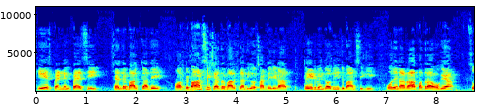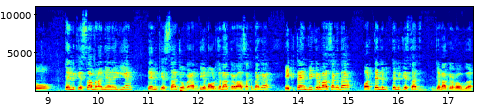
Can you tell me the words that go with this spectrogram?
ਕੇਸ ਪੈਂਡਿੰਗ ਪਏ ਸੀ ਸ਼ੈਲਰ ਮਾਲਕਾਂ ਦੇ ਔਰ ਡਿਮਾਂਡ ਸੀ ਸ਼ੈਲਰ ਮਾਲਕਾਂ ਦੀ ਔਰ ਸਾਡੇ ਜਿਹੜਾ ਟ੍ਰੇਡ ਵਿੰਗ ਆ ਉਹਦੀ ਡਿਮਾਂਡ ਸੀਗੀ। ਉਹਦੇ ਨਾਲ ਰਾਹ ਪੱਧਰਾ ਹੋ ਗਿਆ। ਸੋ ਤਿੰਨ ਕਿਸ਼ਤਾਂ ਬਣਾਈਆਂ ਨੇਗੀਆਂ ਤਿੰਨ ਕਿਸ਼ਤਾਂ 'ਚ ਆਪਣੀ ਅਮਾਉਂਟ ਜਮ੍ਹਾਂ ਕਰਵਾ ਸਕਦਾਗਾ। ਇੱਕ ਟਾਈਮ ਵੀ ਕਰਵਾ ਸਕਦਾ ਔਰ ਤਿੰਨ ਤਿੰਨ ਕਿਸ਼ਤਾਂ 'ਚ ਜਮ੍ਹਾਂ ਕਰਵਾਊਗਾ।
